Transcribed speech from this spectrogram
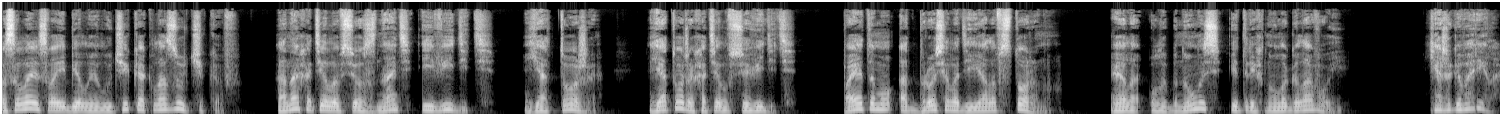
посылая свои белые лучи, как лазутчиков. Она хотела все знать и видеть. Я тоже. Я тоже хотел все видеть. Поэтому отбросил одеяло в сторону. Элла улыбнулась и тряхнула головой. «Я же говорила»,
